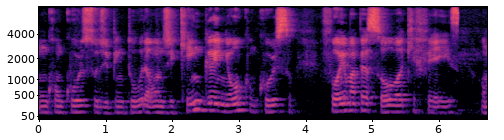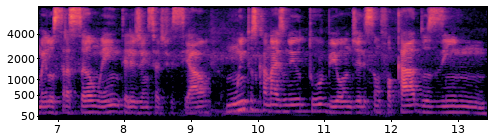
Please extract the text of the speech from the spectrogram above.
um concurso de pintura onde quem ganhou o concurso foi uma pessoa que fez uma ilustração em inteligência artificial. Muitos canais no YouTube onde eles são focados em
